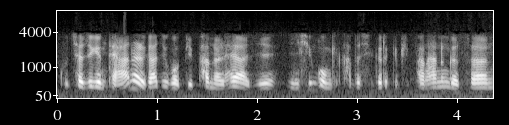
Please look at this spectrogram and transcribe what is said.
구체적인 대안을 가지고 비판을 해야지 인신공격하듯이 그렇게 비판하는 것은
